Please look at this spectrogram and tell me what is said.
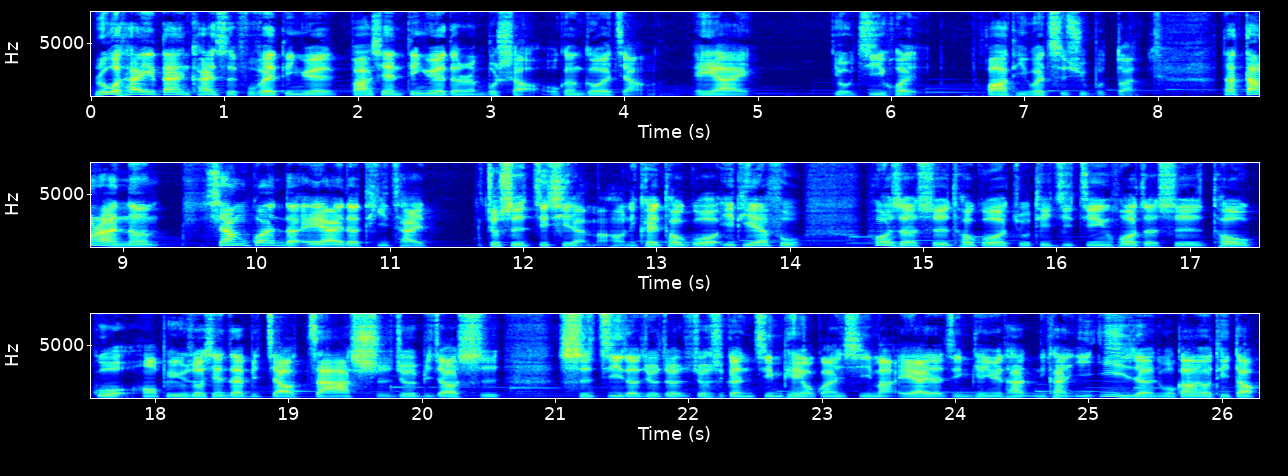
如果他一旦开始付费订阅，发现订阅的人不少，我跟各位讲，AI 有机会，话题会持续不断。那当然呢，相关的 AI 的题材就是机器人嘛，哈，你可以透过 ETF，或者是透过主题基金，或者是透过哈，比如说现在比较扎实，就是比较实实际的，就就就是跟晶片有关系嘛，AI 的晶片，因为它你看一亿人，我刚刚有提到，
